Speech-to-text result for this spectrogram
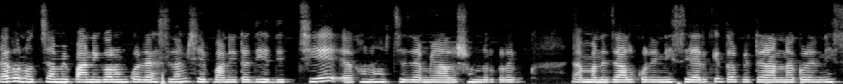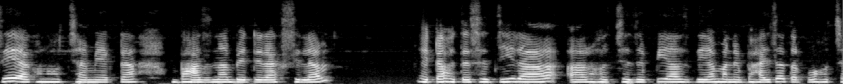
এখন হচ্ছে আমি পানি গরম করে রাখছিলাম, সেই পানিটা দিয়ে দিচ্ছি। এখন হচ্ছে যে আমি আরও সুন্দর করে মানে জাল করে নিছি আর কি তরকারিটা রান্না করে নিছি। এখন হচ্ছে আমি একটা ভাজনা বেটে রাখছিলাম। এটা হইতেছে জিরা আর হচ্ছে যে পেঁয়াজ দিয়ে মানে ভাইজা, তারপর হচ্ছে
